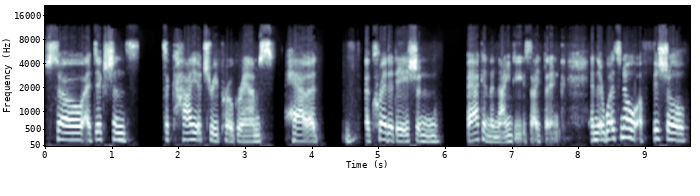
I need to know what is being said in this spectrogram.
So, addiction psychiatry programs had accreditation back in the 90s, I think. And there was no official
